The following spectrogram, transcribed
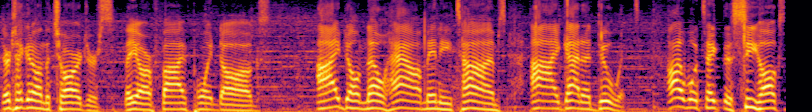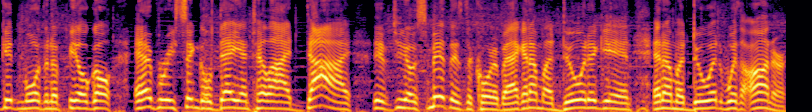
They're taking on the Chargers. They are five point dogs. I don't know how many times I got to do it. I will take the Seahawks getting more than a field goal every single day until I die if Geno Smith is the quarterback, and I'm going to do it again, and I'm going to do it with honor.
